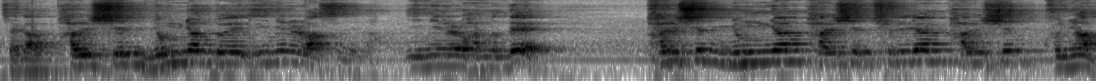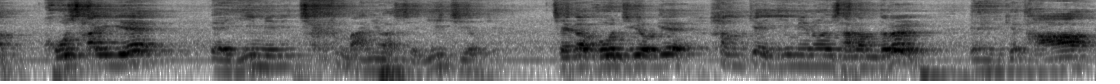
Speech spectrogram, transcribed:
제가 86년도에 이민을 왔습니다. 이민을 왔는데 86년, 87년, 89년 그 사이에 예, 이민이 참 많이 왔어요. 이 지역에. 제가 그 지역에 함께 이민 온 사람들을 예, 이렇게 다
